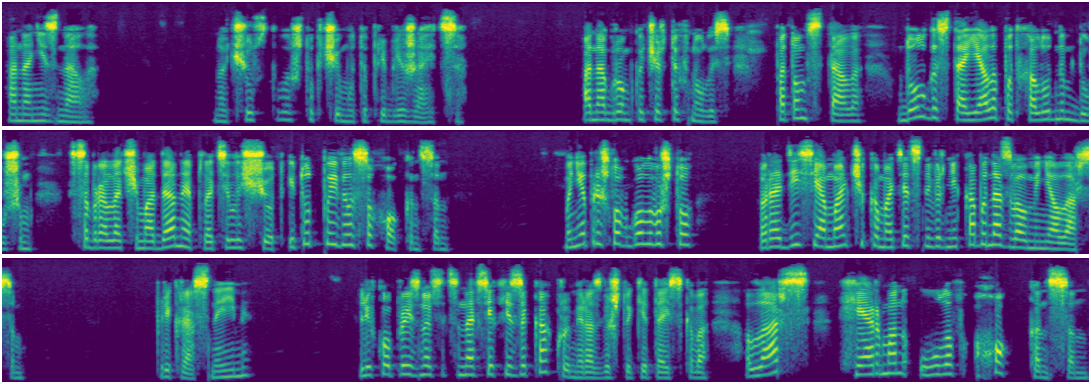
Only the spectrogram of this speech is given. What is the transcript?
Она не знала, но чувствовала, что к чему-то приближается. Она громко чертыхнулась, потом встала, долго стояла под холодным душем, собрала чемодан и оплатила счет. И тут появился Хоккинсон — мне пришло в голову, что, родись я мальчиком, отец наверняка бы назвал меня Ларсом. Прекрасное имя. легко произносится на всех языках, кроме разве что китайского. Ларс Херман Улов Хоккансон.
